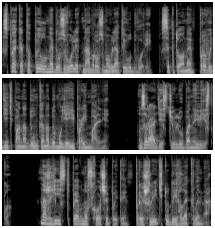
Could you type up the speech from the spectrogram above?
Спека та пил не дозволять нам розмовляти у дворі. Септоне, проведіть пана Дункана до моєї приймальні. З радістю, люба невістко. Наш гість, певно, схоче пити. Пришліть туди глек вина.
